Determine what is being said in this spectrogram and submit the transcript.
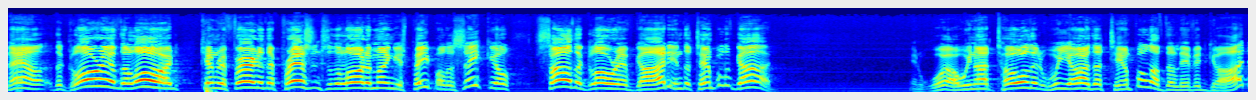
Now, the glory of the Lord can refer to the presence of the Lord among his people. Ezekiel saw the glory of God in the temple of God. And are we not told that we are the temple of the living God?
